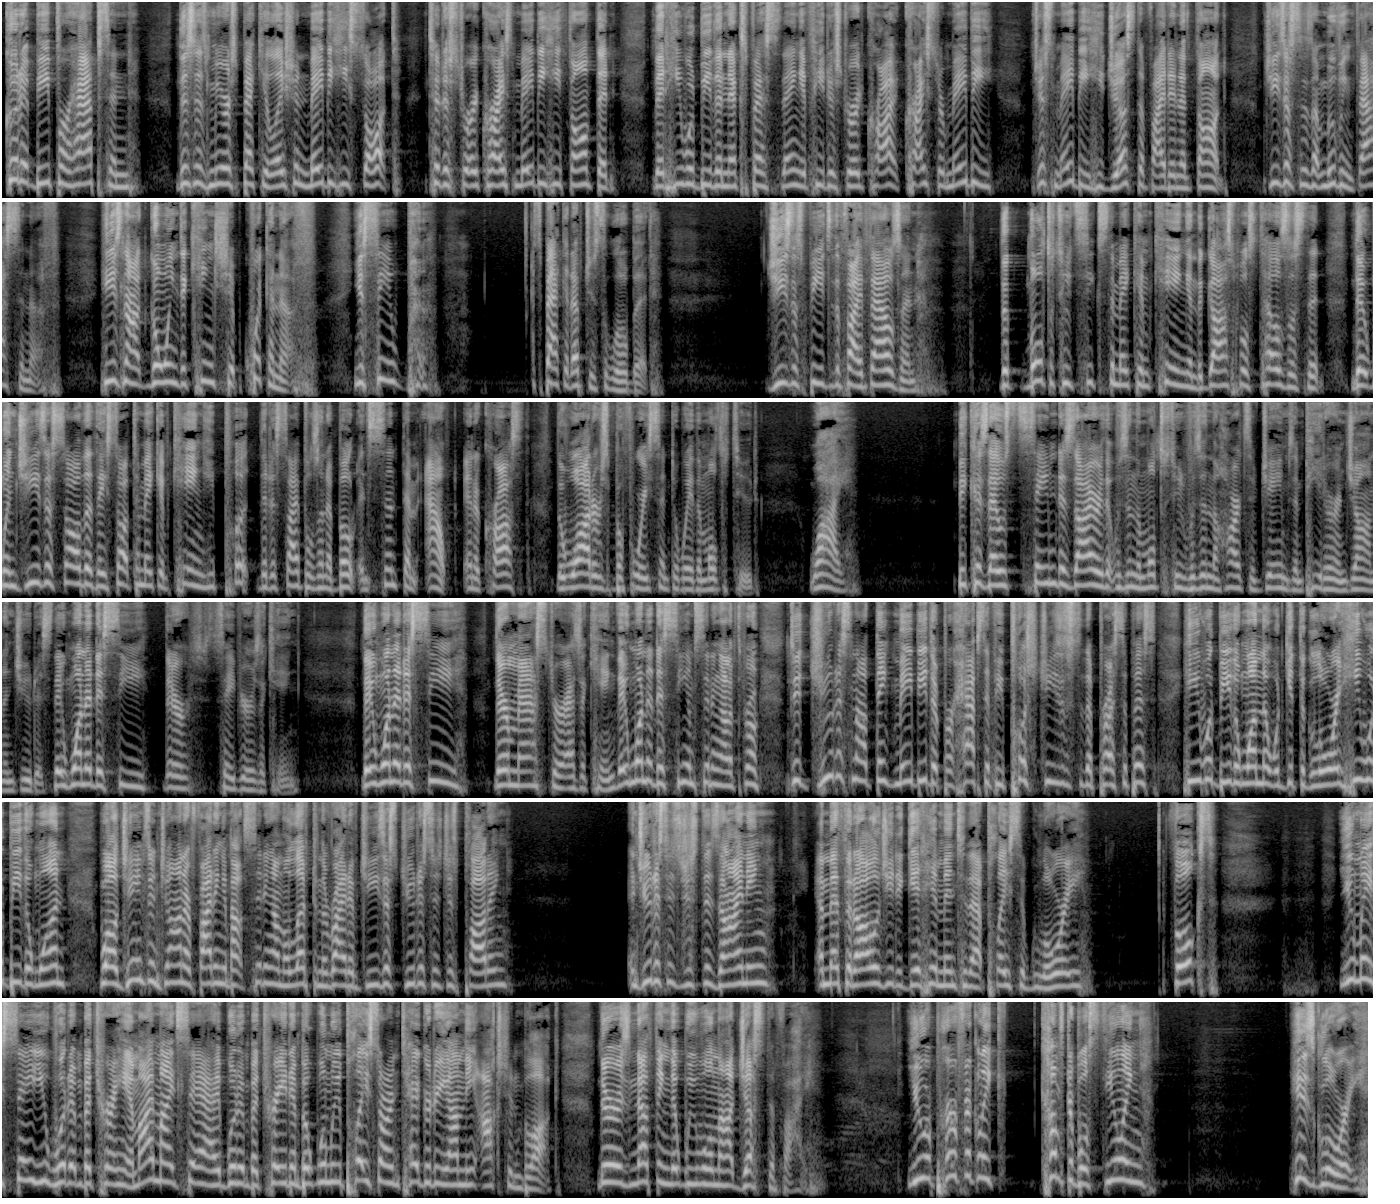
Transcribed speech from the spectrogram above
Could it be perhaps, and this is mere speculation, maybe he sought to destroy Christ. Maybe he thought that, that he would be the next best thing if he destroyed Christ, or maybe, just maybe, he justified it and thought, Jesus isn't moving fast enough. He's not going to kingship quick enough. You see, let's back it up just a little bit. Jesus feeds the 5,000 the multitude seeks to make him king and the gospels tells us that, that when jesus saw that they sought to make him king he put the disciples in a boat and sent them out and across the waters before he sent away the multitude. Why? Because that same desire that was in the multitude was in the hearts of james and peter and john and judas. They wanted to see their savior as a king. They wanted to see their master as a king. They wanted to see him sitting on a throne. Did Judas not think maybe that perhaps if he pushed Jesus to the precipice, he would be the one that would get the glory? He would be the one. While James and John are fighting about sitting on the left and the right of Jesus, Judas is just plotting. And Judas is just designing a methodology to get him into that place of glory. Folks, you may say you wouldn't betray him. I might say I wouldn't betray him, but when we place our integrity on the auction block, there is nothing that we will not justify. You are perfectly comfortable stealing his glory.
